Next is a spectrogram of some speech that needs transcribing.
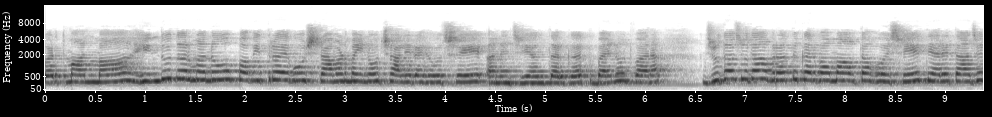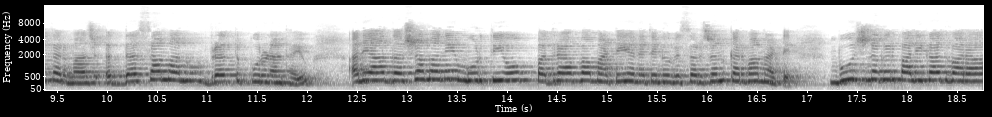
વર્તમાનમાં હિન્દુ ધર્મનો પવિત્ર એવો શ્રાવણ મહિનો ચાલી રહ્યો છે અને જે અંતર્ગત બહેનો દ્વારા જુદા જુદા વ્રત કરવામાં આવતા હોય છે, ત્યારે તાજેતરમાં જ દશામાનું વ્રત પૂર્ણ થયું અને આ દશામાની મૂર્તિઓ પધરાવવા માટે અને તેનું વિસર્જન કરવા માટે ભુજ નગરપાલિકા દ્વારા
